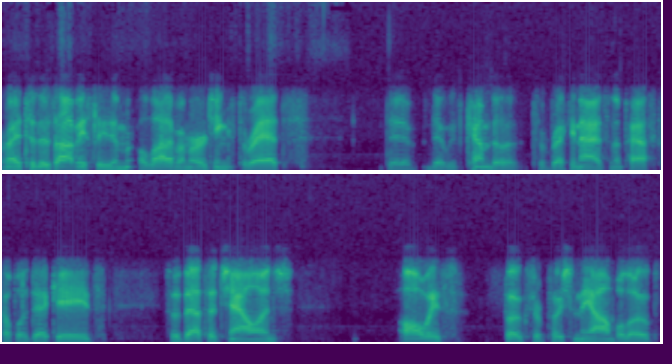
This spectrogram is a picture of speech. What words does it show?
Right. So there's obviously a lot of emerging threats that have, that we've come to, to recognize in the past couple of decades. So that's a challenge. Always, folks are pushing the envelopes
